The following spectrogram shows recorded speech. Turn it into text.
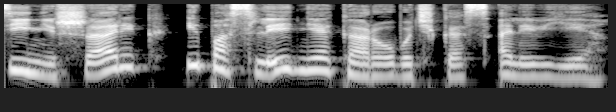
синий шарик и последняя коробочка с оливье.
